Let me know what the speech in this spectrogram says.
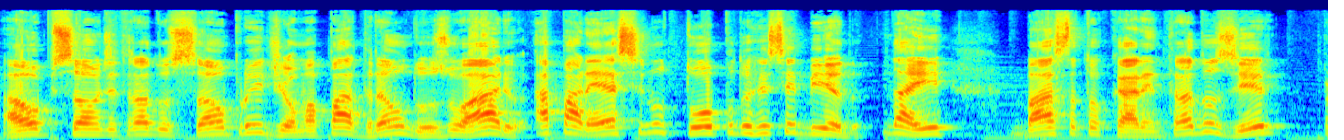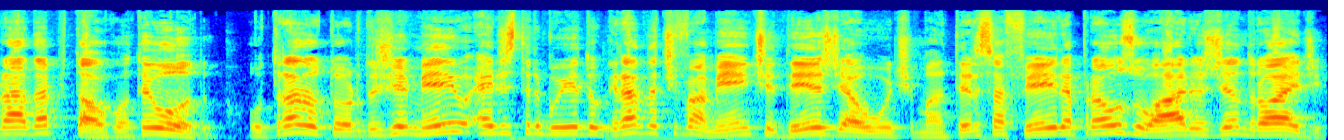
a opção de tradução para o idioma padrão do usuário aparece no topo do recebido. Daí, basta tocar em traduzir para adaptar o conteúdo. O tradutor do Gmail é distribuído gradativamente desde a última terça-feira para usuários de Android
